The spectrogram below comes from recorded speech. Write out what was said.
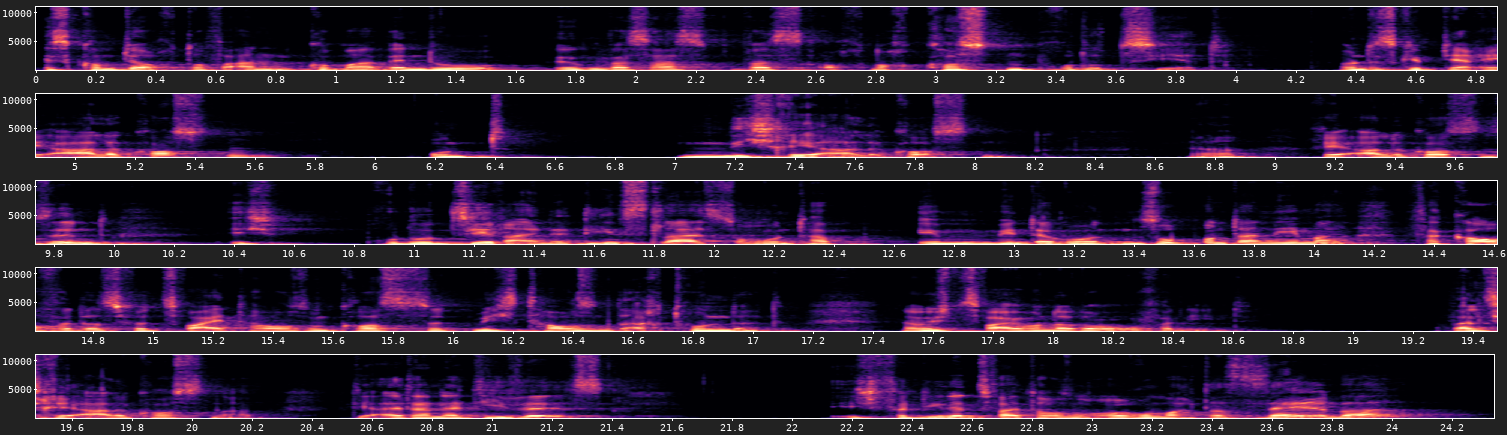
es kommt ja auch darauf an. Guck mal, wenn du irgendwas hast, was auch noch Kosten produziert. Und es gibt ja reale Kosten und nicht reale Kosten. Ja? Reale Kosten sind, ich produziere eine Dienstleistung und habe im Hintergrund einen Subunternehmer, verkaufe das für 2000, kostet mich 1800. Dann habe ich 200 Euro verdient, weil ich reale Kosten habe. Die Alternative ist, ich verdiene 2000 Euro, mache das selber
